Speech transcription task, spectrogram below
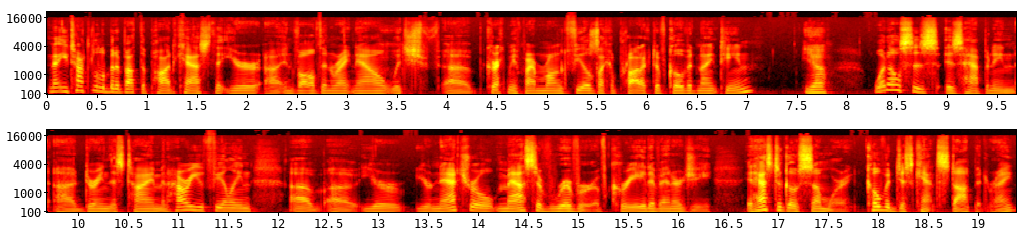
now? You talked a little bit about the podcast that you're uh, involved in right now, which, uh, correct me if I'm wrong, feels like a product of COVID nineteen. Yeah. What else is is happening uh, during this time, and how are you feeling? Uh, uh, your your natural massive river of creative energy. It has to go somewhere. COVID just can't stop it, right?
